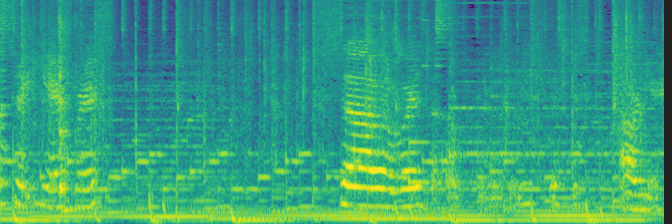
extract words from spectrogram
Right here first. So, where's the opening? Here.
